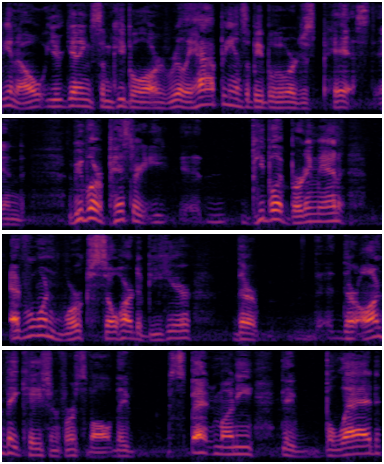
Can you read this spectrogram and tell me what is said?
you know you're getting some people who are really happy and some people who are just pissed. And the people who are pissed are people at burning man everyone works so hard to be here. They're they're on vacation first of all. They've spent money they've bled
